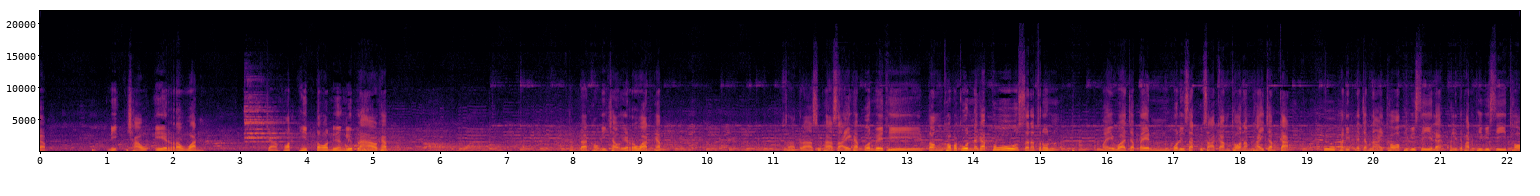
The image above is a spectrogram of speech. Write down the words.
กับนิชาวเอราวัน จะฮอตฮิตต่อเนื่องหรือเปล่าครับ ทางด้านของนิชาวเอราวันครับศาสตราสุภาใสยครับบนเวที ต้องขอบพระคุณนะครับ ผู้สนับสนุนไม่ว่าจะเป็นบริษัทอุตสาหกรรมท่อน้ำไทยจำกัด ผู้ผลิตและจำหน่ายท่อ PVC และผลิตภัณฑ์ PVC ท่อ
